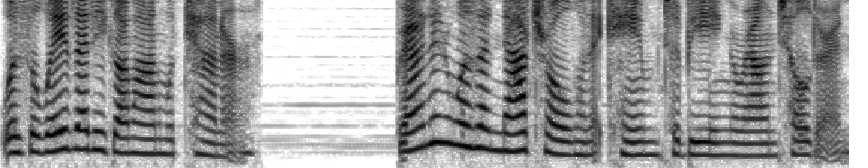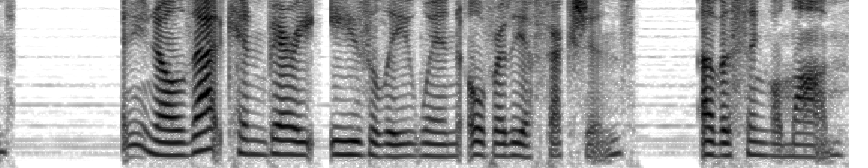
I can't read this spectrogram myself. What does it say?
was the way that he got on with Tanner. Brandon was a natural when it came to being around children. And you know, that can very easily win over the affections of a single mom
